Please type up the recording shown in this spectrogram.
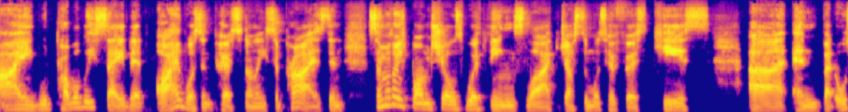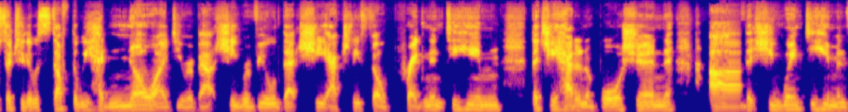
I would probably say that I wasn't personally surprised. And some of those bombshells were things like Justin was her first kiss, uh, and but also too there was stuff that we had no idea about. She revealed that she actually fell pregnant to him, that she had an abortion, uh, that she went to him and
